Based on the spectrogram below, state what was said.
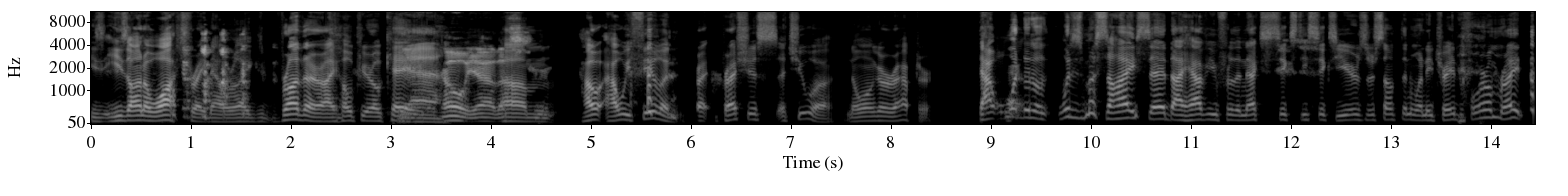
he's he's on a watch right now. We're like, brother, I hope you're okay. Yeah. Oh yeah, that's um, true. how how we feeling? Pre- Precious Achiuwa, no longer a Raptor. That what did what is Masai said? I have you for the next sixty six years or something when he traded for him, right?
